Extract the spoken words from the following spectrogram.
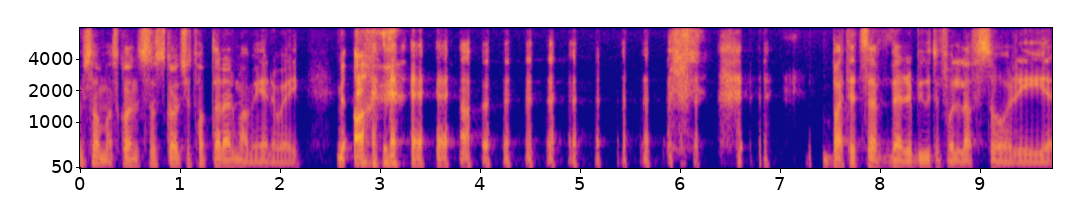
Insomma, skont skont xi tħobb tara l-mami anyway. But it's a very beautiful love story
